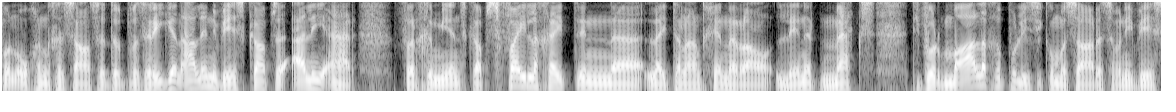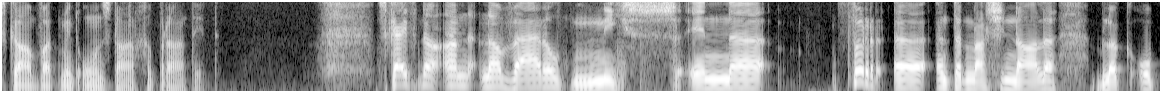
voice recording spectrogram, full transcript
vanoggend gesels het. Dit was Regan Allen, Weskaap se LER vir gemeenskapsveiligheid en uh, luitenant-generaal Lenet Max, die voormalige polisiekommissaris van die Weskaap wat met ons daar gepraat het. Skyf nou aan na wêreldnuus en uh, vir 'n uh, internasionale blik op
